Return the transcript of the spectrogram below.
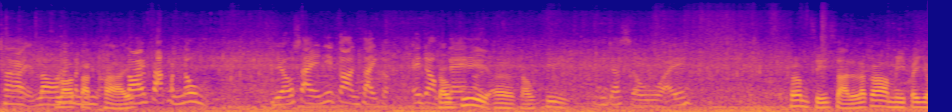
ใช่รอให้รอมันตัดขายรอให้ฟักมันนุ่ม เดี๋ยวใส่นี่ก่อนใส่กับไอ้ดอกเกาแดงขี้เออเกาขี้มันจะสวย เพิ่มสีสันแล้วก็มีประโย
